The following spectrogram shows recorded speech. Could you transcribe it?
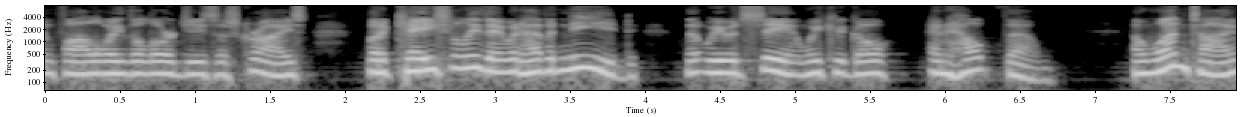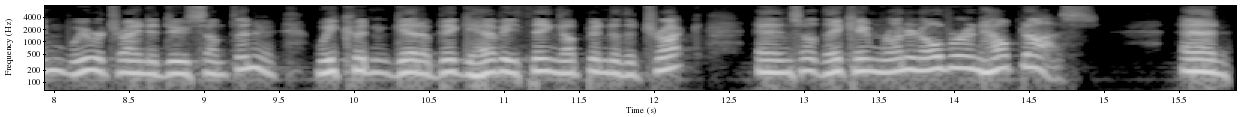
and following the Lord Jesus Christ, but occasionally they would have a need that we would see and we could go and help them. And one time we were trying to do something. And we couldn't get a big heavy thing up into the truck. And so they came running over and helped us. And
